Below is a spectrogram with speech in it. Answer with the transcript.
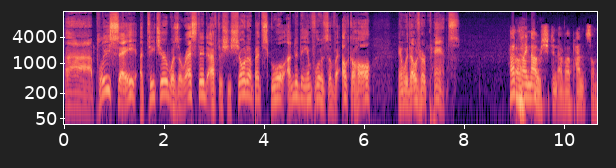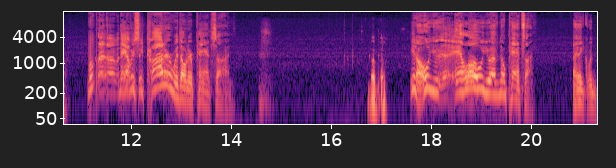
Uh, police say a teacher was arrested after she showed up at school under the influence of alcohol and without her pants. How did they know she didn't have her pants on? Well, uh, they obviously caught her without her pants on. You know, you uh, hello, you have no pants on. I think would.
